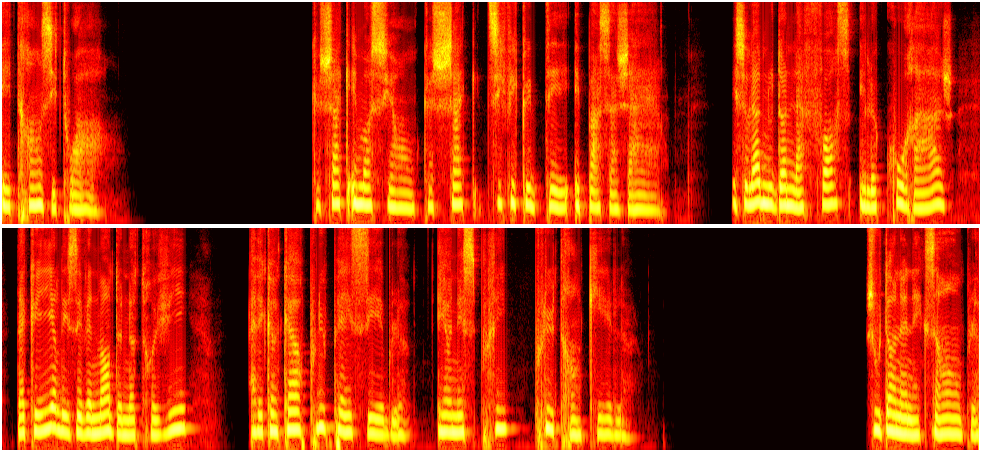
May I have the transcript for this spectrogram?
est transitoire, que chaque émotion, que chaque difficulté est passagère et cela nous donne la force et le courage d'accueillir les événements de notre vie avec un cœur plus paisible et un esprit plus tranquille. Je vous donne un exemple.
